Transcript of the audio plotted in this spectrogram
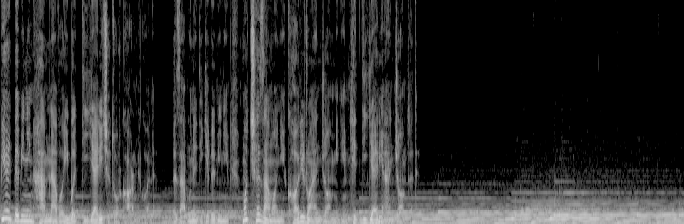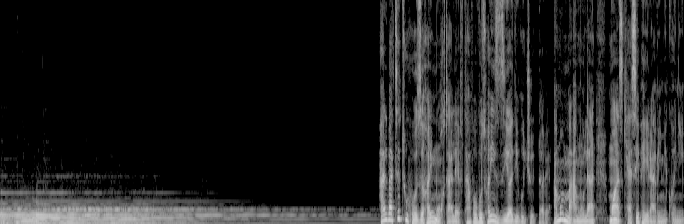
بیایید ببینیم همنوایی با دیگری چطور کار می‌کنه. به زبون دیگه ببینیم ما چه زمانی کاری رو انجام میدیم که دیگری انجام داده. البته تو حوزه های مختلف تفاوت های زیادی وجود داره اما معمولا ما از کسی پیروی می‌کنیم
